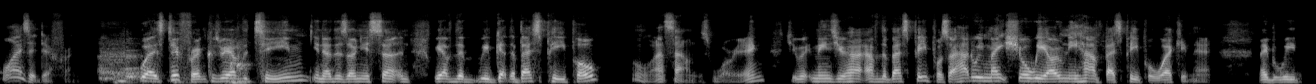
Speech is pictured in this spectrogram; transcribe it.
Why is it different? Well, it's different because we have the team. You know, there's only a certain. We have the. We get the best people. Oh, that sounds worrying. It means you have the best people. So how do we make sure we only have best people working there? Maybe we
